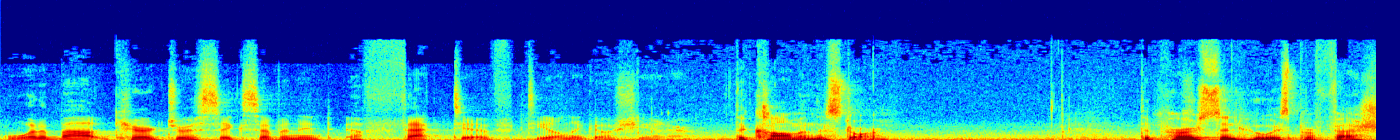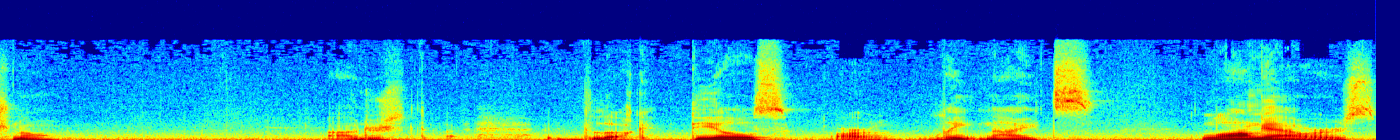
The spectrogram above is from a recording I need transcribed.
what about characteristics of an effective deal negotiator? The calm in the storm. The person who is professional. Under, look, deals are late nights, long hours,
